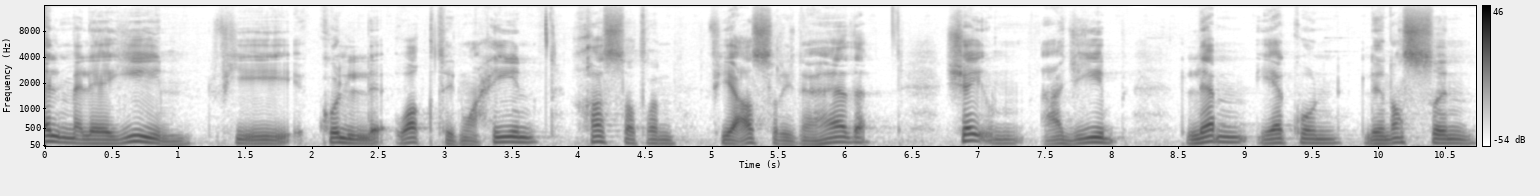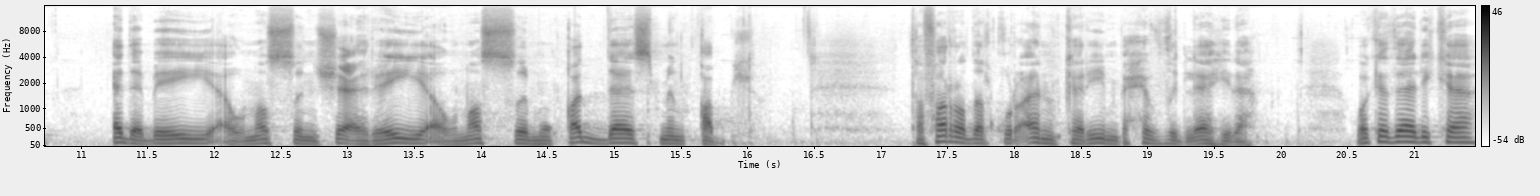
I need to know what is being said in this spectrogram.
الملايين في كل وقت وحين خاصة في عصرنا هذا. شيء عجيب لم يكن لنص أدبي أو نص شعري أو نص مقدس من قبل. تفرد القرآن الكريم بحفظ الله له. وكذلك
